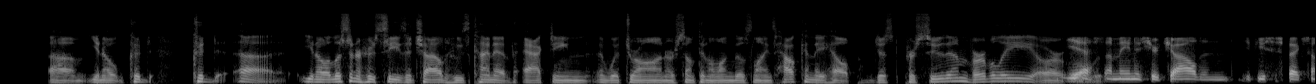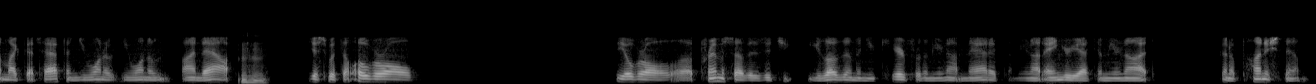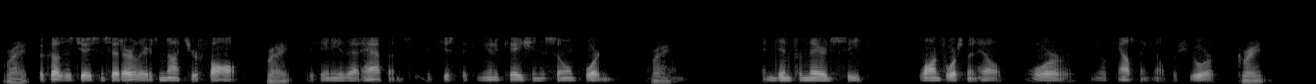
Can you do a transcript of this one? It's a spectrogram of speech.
Um, you know, could could uh, you know a listener who sees a child who's kind of acting withdrawn or something along those lines? How can they help? Just pursue them verbally, or Yes, I mean it's your child, and if you suspect something like that's happened, you want to you want to find out. hmm Just with the overall the overall uh, premise of it is that you you love them and you cared for them. You're not mad at them. You're not angry at them. You're not going to punish them Right. because, as Jason said earlier, it's not your fault Right. if any of that happens. It's just the communication is so important. Right. Um, and then from there to seek law enforcement help or you know counseling help for sure. Great.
